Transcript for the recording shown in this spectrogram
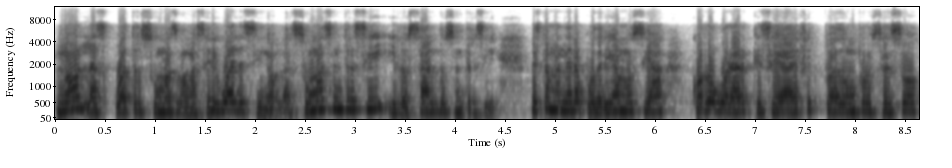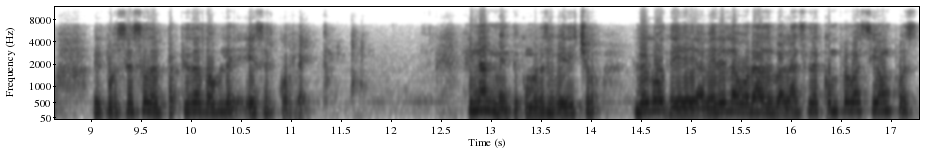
No las cuatro sumas van a ser iguales, sino las sumas entre sí y los saldos entre sí. De esta manera podríamos ya corroborar que se ha efectuado un proceso, el proceso de partida doble es el correcto. Finalmente, como les había dicho, luego de haber elaborado el balance de comprobación, pues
